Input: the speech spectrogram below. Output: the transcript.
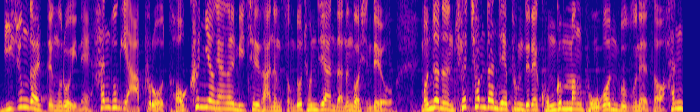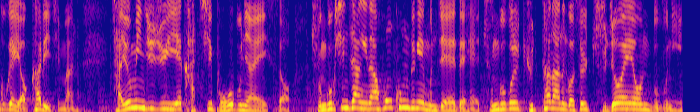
미중 갈등으로 인해 한국이 앞으로 더 큰 영향을 미칠 가능성도 존재한다는 것인데요. 먼저는 최첨단 제품들의 공급망 복원 부분에서 한국의 역할이지만 자유민주주의의 가치 보호 분야에 있어 중국 신장이나 홍콩 등의 문제에 대해 중국을 규탄하는 것을 주저해온 부분이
